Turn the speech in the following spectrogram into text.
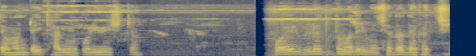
তেমনটাই থাকবে পরিবেশটা। পরের ভিডিওতে তোমাদের মেছাদা দেখাচ্ছি।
